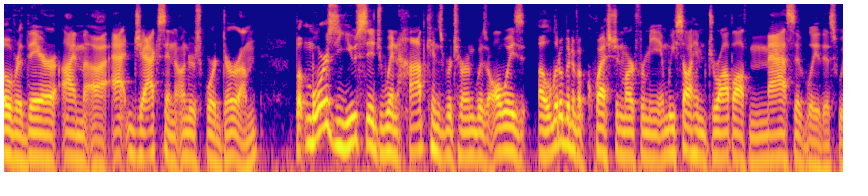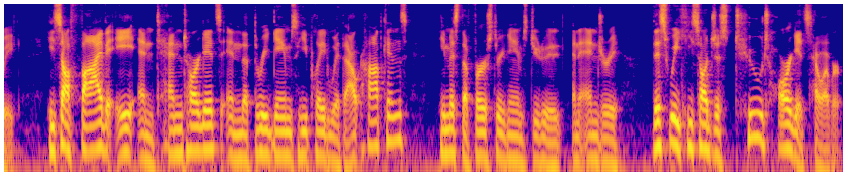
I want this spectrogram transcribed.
over there, I'm uh, at Jackson underscore Durham. But Moore's usage when Hopkins returned was always a little bit of a question mark for me, and we saw him drop off massively this week. He saw 5, 8, and 10 targets in the three games he played without Hopkins. He missed the first three games due to an injury. This week, he saw just two targets, however.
